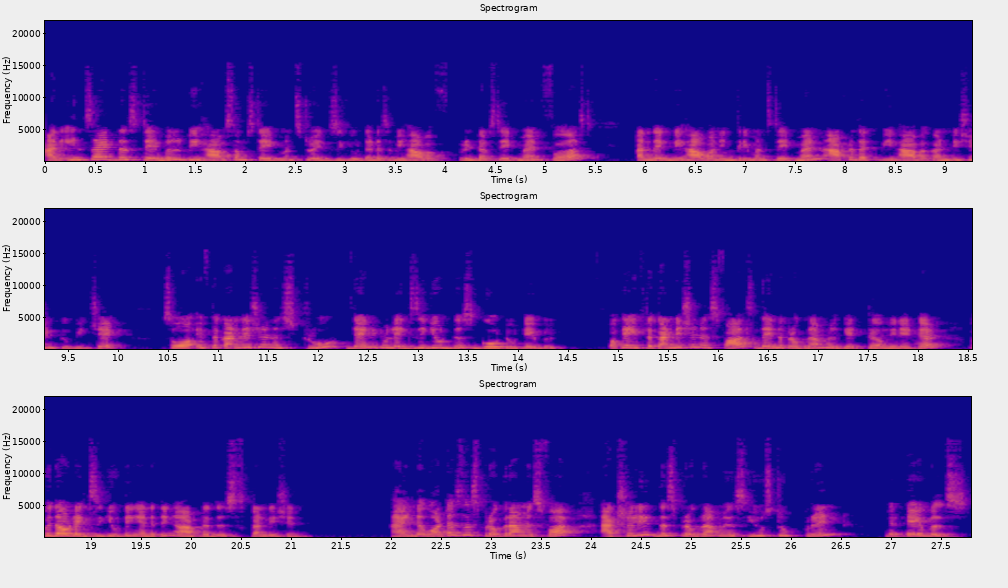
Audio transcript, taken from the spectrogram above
And inside this table we have some statements to execute. That is we have a printf statement first and then we have an increment statement. After that we have a condition to be checked. So if the condition is true then it will execute this go to table. Okay if the condition is false then the program will get terminated without executing anything after this condition. And what is this program is for? Actually, this program is used to print the tables.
